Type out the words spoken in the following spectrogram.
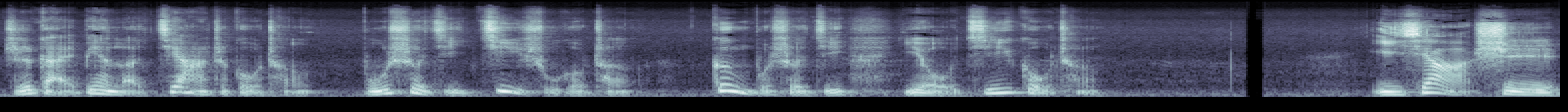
只改变了价值构成，不涉及技术构成，更不涉及有机构成。以下是。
